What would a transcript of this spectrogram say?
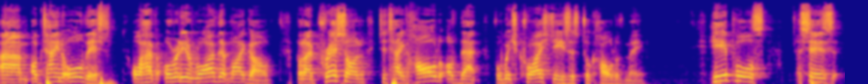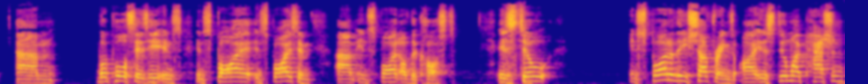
um, obtained all this, or have already arrived at my goal, but I press on to take hold of that for which Christ Jesus took hold of me. Here, Paul says, um, what Paul says here inspire, inspires him um, in spite of the cost. It is still, in spite of these sufferings, I, it is still my passion,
